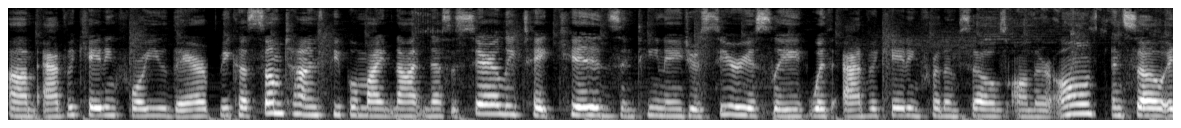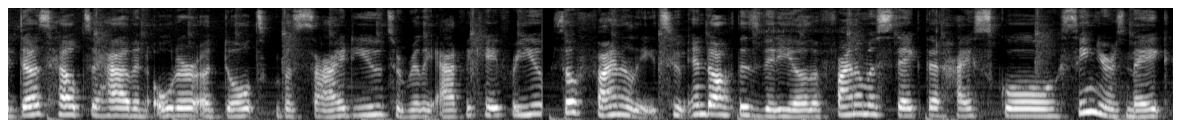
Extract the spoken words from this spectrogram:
um, advocating for you there because sometimes people might not necessarily take kids and teenagers seriously with advocating for themselves on their own. And so it does help to have an older adult beside you to really advocate for you. So finally, to end off this video, the final mistake that high school seniors make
